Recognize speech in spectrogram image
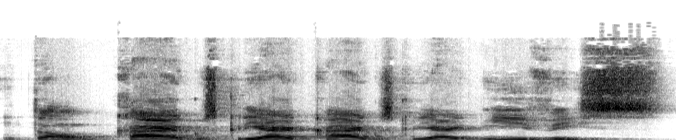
Então, cargos, criar cargos, criar níveis,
